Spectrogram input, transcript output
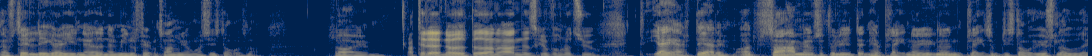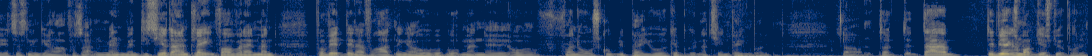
resultatet ligger i nærheden af minus 35 millioner sidste år. Sådan noget. så øh, Og det der er noget bedre end at nedskrive for 120. Ja, ja, det er det. Og så har man jo selvfølgelig den her plan, og det er ikke noget en plan, som de står og øsler ud af til sådan en generalforsamling, men, men de siger, at der er en plan for, hvordan man forventer den her forretning, og håber på, at man øh, for en overskuelig periode kan begynde at tjene penge på det. Så, så der, er- det virker som om, de har styr på det.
